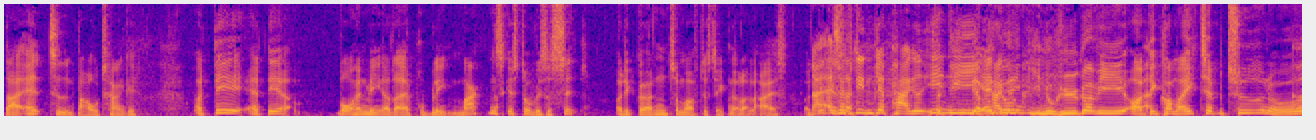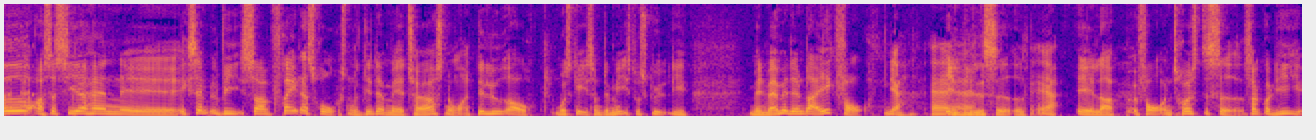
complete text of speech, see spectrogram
Der er altid en bagtanke. Og det er der, hvor han mener, der er et problem. Magten skal stå ved sig selv og det gør den som oftest ikke, når der leges. Og Nej, det altså så, fordi den bliver pakket ind fordi i... den bliver pakket nu... ind i, nu hygger vi, og det kommer ikke til at betyde noget. Og så siger han øh, eksempelvis, så fredagsrosen og det der med tørresnoren, det lyder jo måske som det mest uskyldige. Men hvad med dem, der ikke får ja, ja, ja, en lille sædel, ja. eller får en trøstesædel, så går de,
